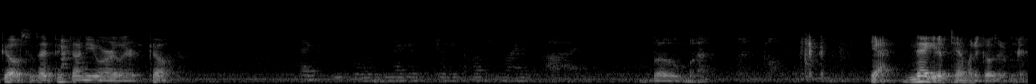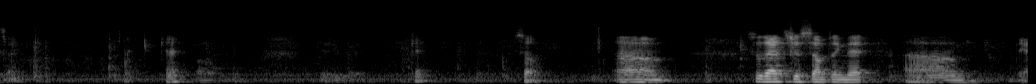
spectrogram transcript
Go, since I picked on you earlier. Go. Negative ten when it goes over the outside. Okay? Oh. Yeah, you're right. Okay, so, um, so that's just something that, um, yeah,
